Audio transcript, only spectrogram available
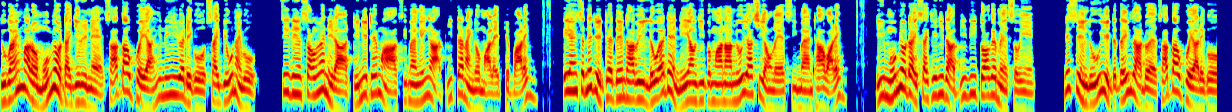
ဒူဘိုင်းမှာတော့မိုးမျှော်တိုက်ကြီးတွေနဲ့စားတောက်ဖွယ်ရာဟင်းသီးဟင်းရွက်တွေကိုစိုက်ပျိုးနိုင်ဖို့စီစဉ်ဆောင်ရွက်နေတာဒီနှစ်ထဲမှာစီမံကိန်းကအပြီးတက်နိုင်တော့မှာလည်းဖြစ်ပါတယ်။ AI စနစ်တွေထည့်သွင်းထားပြီးလိုအပ်တဲ့နေအောင်ကြီးပမာဏမျိုးရရှိအောင်လည်းစီမံထားပါတယ်။ ဒီမိုးမျှော်တိုက်စိုက်ခင်းကြီးတာပြည်စည်းသွားခဲ့မယ်ဆိုရင်နှစ်စဉ်လူဦးရေတသိန်းစာအတွက်စားတောက်ဖွယ်ရာတွေကို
